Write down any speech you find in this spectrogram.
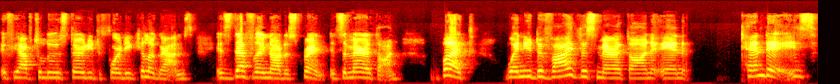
if you have to lose 30 to 40 kilograms. It's definitely not a sprint, it's a marathon. But when you divide this marathon in 10 days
